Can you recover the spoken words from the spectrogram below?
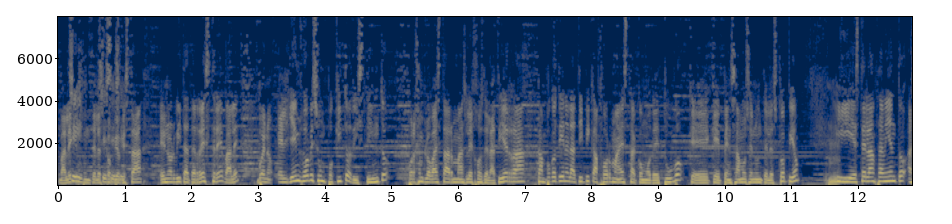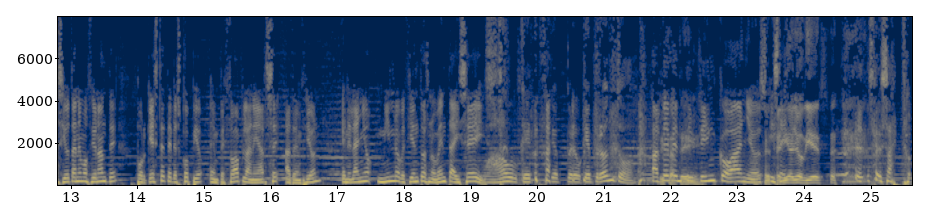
¿vale? Sí, que es un telescopio sí, sí. que está en órbita terrestre, ¿vale? Bueno, el James Webb es un poquito distinto. Por ejemplo, va a estar más lejos de la Tierra. Tampoco tiene la típica forma esta como de tubo que, que pensamos en un telescopio. Mm. Y este lanzamiento ha sido tan emocionante porque este telescopio empezó a planearse, atención, en el año 1996. ¡Wow! Qué, qué- pero qué pronto. Hace Fíjate. 25 años. Y se, Tenía yo 10. exacto.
